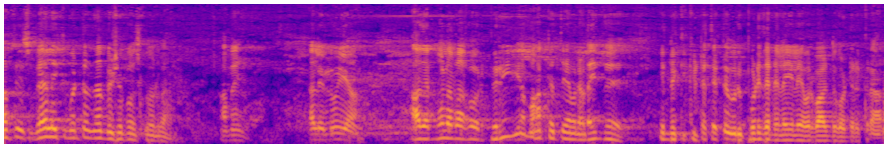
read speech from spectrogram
ஆஃபீஸ் வேலைக்கு மட்டும் தான் பிஷப் ஹவுஸ்க்கு வருவார். அல்ல அல்லேலூயா அதன் மூலமாக ஒரு பெரிய மாற்றத்தை அவர் அடைந்து இன்றைக்கு கிட்டத்தட்ட ஒரு புனித நிலையிலே அவர் வாழ்ந்து கொண்டிருக்கிறாராம்.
